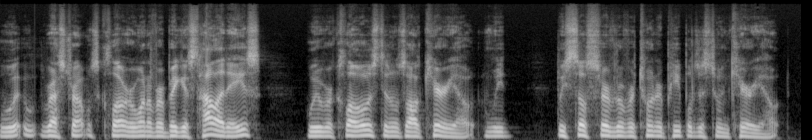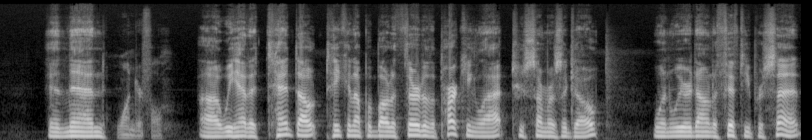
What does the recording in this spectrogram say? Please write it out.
W- restaurant was closed, or one of our biggest holidays. We were closed, and it was all carryout. We we still served over 200 people just doing carry out. And then Wonderful. uh, we had a tent out taking up about a third of the parking lot two summers ago when we were down to 50%.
